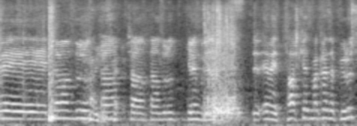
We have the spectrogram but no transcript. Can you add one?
Evet tamam durun tamam tamam, tamam durun gelin buraya. Evet taş kağıt makas yapıyoruz.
